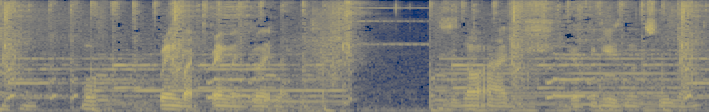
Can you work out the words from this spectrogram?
Mm-hmm. Move frame by frame and draw it like this. This is not hard. Your video is not too long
